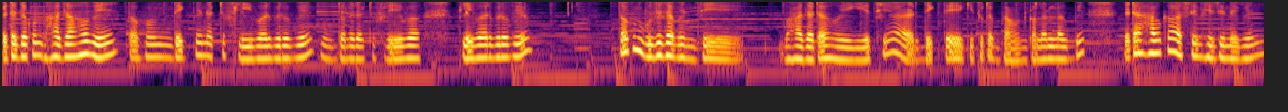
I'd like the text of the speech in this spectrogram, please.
এটা যখন ভাজা হবে, তখন দেখবেন একটা ফ্লেভার বেরোবে, মুগ ডালের একটা ফ্লেভার ফ্লেভার বেরোবে। তখন বুঝে যাবেন যে ভাজাটা হয়ে গিয়েছে আর দেখতে কিছুটা ব্রাউন কালার লাগবে। এটা হালকা আছে ভেজে নেবেন।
